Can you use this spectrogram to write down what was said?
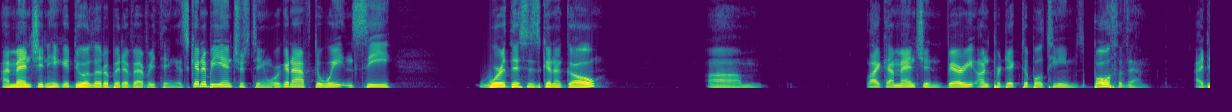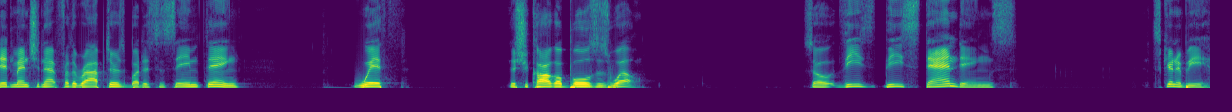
I mentioned he could do a little bit of everything. It's going to be interesting. We're going to have to wait and see where this is going to go. Um, like I mentioned, very unpredictable teams, both of them. I did mention that for the Raptors, but it's the same thing with the Chicago Bulls as well. So these these standings, it's gonna be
